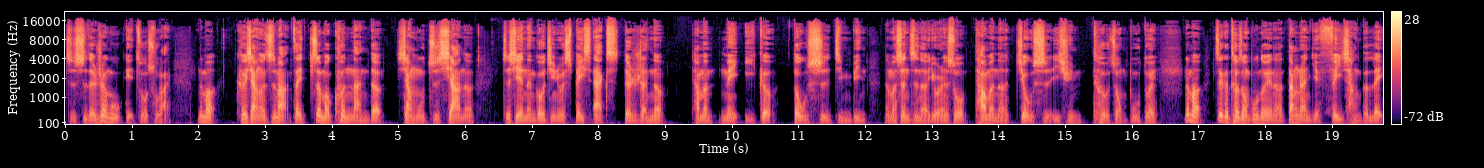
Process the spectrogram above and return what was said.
指示的任务给做出来。那么可想而知嘛，在这么困难的项目之下呢，这些能够进入 SpaceX 的人呢，他们每一个都是精兵。那么甚至呢，有人说他们呢就是一群特种部队。那么这个特种部队呢，当然也非常的累，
